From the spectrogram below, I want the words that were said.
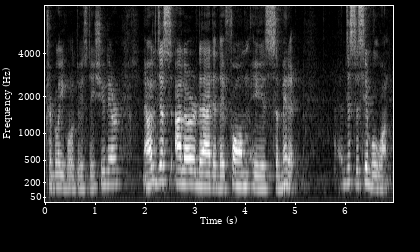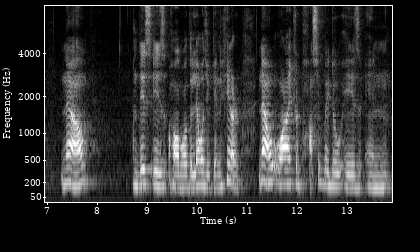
triple equal to is the issue there. Now I'll just alert that the form is submitted. Just a simple one. Now this is how about the logic in here. Now what I could possibly do is in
